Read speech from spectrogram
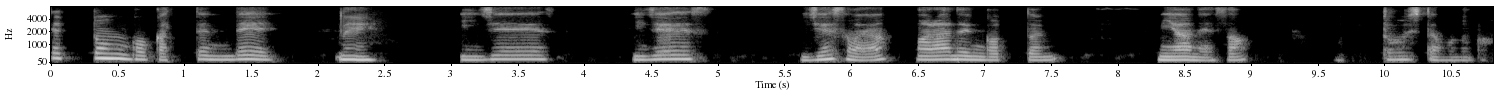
했던 것 같은데. 네. 이제 이제 이제서야 말하는 것도 미안해서 어떠시다 보나가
